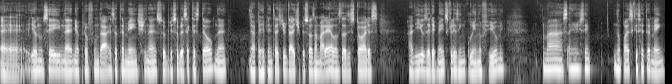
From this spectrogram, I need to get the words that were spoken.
É, eu não sei, né, me aprofundar exatamente, né, sobre, sobre essa questão, né, da representatividade de pessoas amarelas, das histórias ali, os elementos que eles incluem no filme. Mas a gente sempre não pode esquecer também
